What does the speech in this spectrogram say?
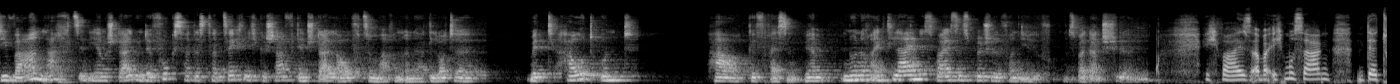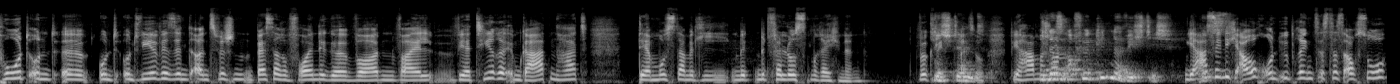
die war nachts in ihrem Stall und der Fuchs hat es tatsächlich geschafft, den Stall aufzumachen und hat Lotte mit Haut und Haar gefressen. Wir haben nur noch ein kleines weißes Büschel von ihr gefunden. Das war ganz schön. Ich weiß, aber ich muss sagen, der Tod und, äh, und, und wir, wir sind inzwischen bessere Freunde geworden, weil wer Tiere im Garten hat, der muss damit mit, mit Verlusten rechnen. Wirklich. Also, wir haben Und schon das ist auch für Kinder wichtig. Ja, finde ich auch. Und übrigens ist das auch so,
